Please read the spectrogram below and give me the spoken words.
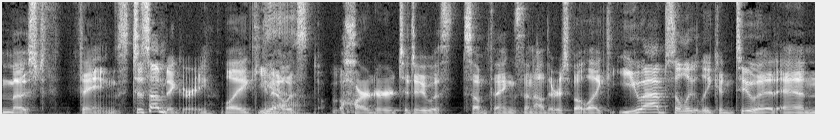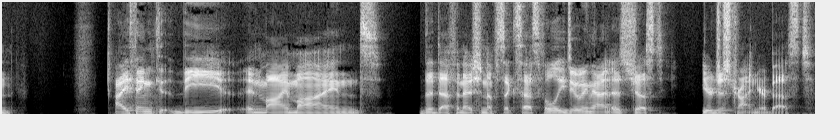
most things to some degree. Like, you know, it's harder to do with some things than others, but like you absolutely can do it and I think the in my mind the definition of successfully doing that is just you're just trying your best.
